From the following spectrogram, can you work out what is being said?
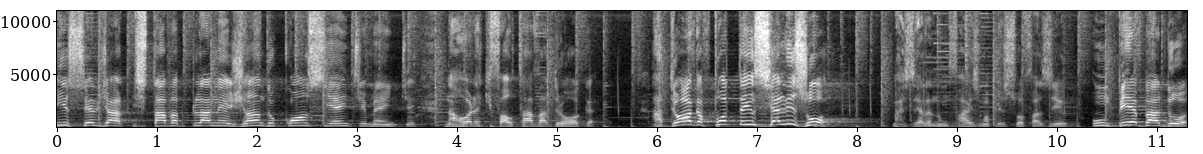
Isso ele já estava planejando conscientemente na hora que faltava a droga. A droga potencializou, mas ela não faz uma pessoa fazer. Um bêbado,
